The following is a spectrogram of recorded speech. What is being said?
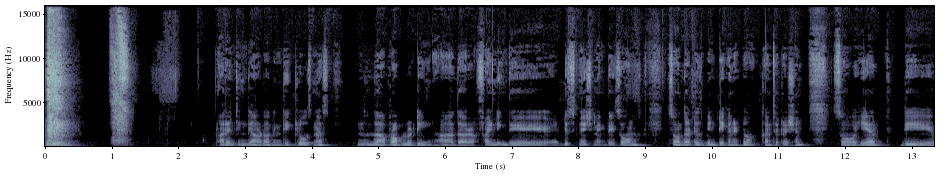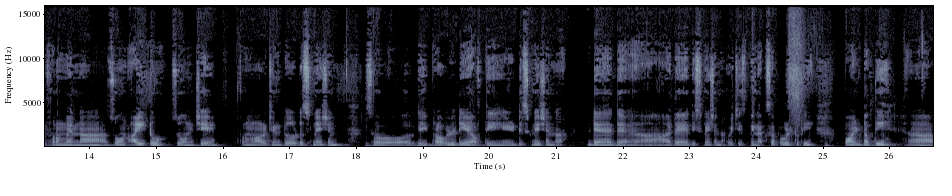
arranging the order in the closeness the probability uh, the finding the destination in the zone. So that has been taken into consideration. So here the from an uh, zone i to zone j from an origin to destination. So the probability of the destination uh, the, the, uh, the destination which is been acceptable to the point of the uh,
